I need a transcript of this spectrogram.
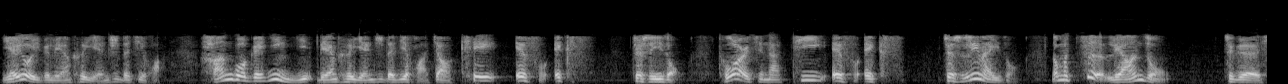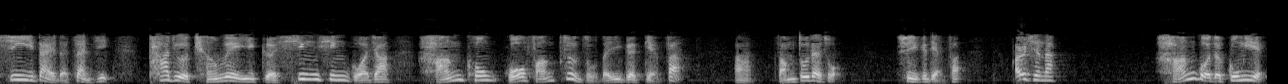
也有一个联合研制的计划。韩国跟印尼联合研制的计划叫 KFX，这是一种；土耳其呢 TFX，这是另外一种。那么这两种这个新一代的战机，它就成为一个新兴国家航空国防自主的一个典范啊！咱们都在做，是一个典范。而且呢，韩国的工业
